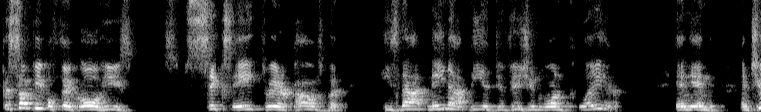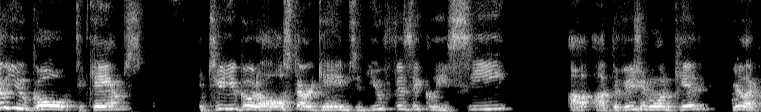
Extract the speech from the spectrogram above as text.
Because some people think, "Oh, he's six, eight, three hundred pounds," but he's not. May not be a Division One player. And then until you go to camps, until you go to All Star games, and you physically see a, a Division One kid, you're like,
